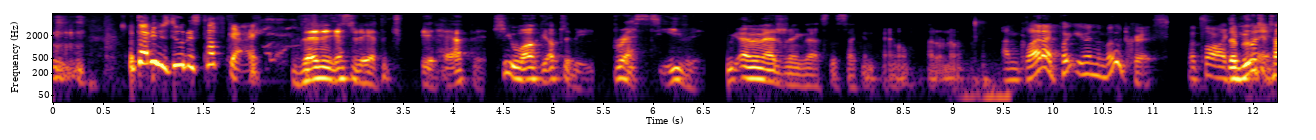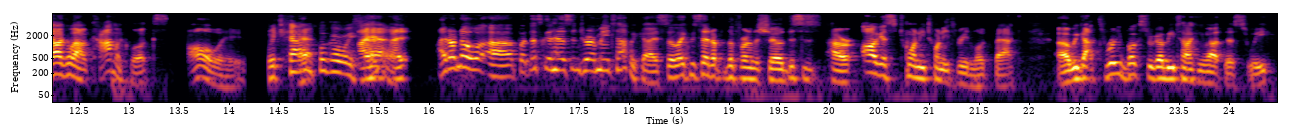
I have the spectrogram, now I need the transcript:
I thought he was doing his tough guy. Then yesterday at the tr- it happened. She walked up to me, breasts heaving. I'm imagining that's the second panel. I don't know. I'm glad I put you in the mood, Chris. That's all I the can mood say. to talk about comic books always. Which comic I- book are we I, starting with? I I don't know, uh, but that's gonna head us into our main topic, guys. So like we said up at the front of the show, this is our August 2023 look back. Uh, we got three books we're gonna be talking about this week.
